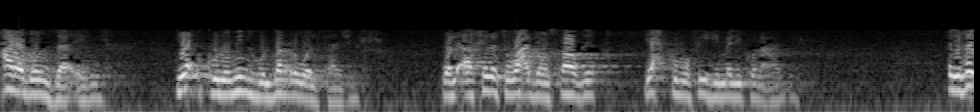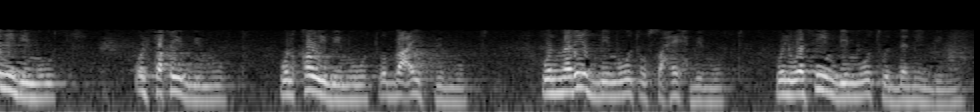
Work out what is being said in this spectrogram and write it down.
عرض زائل يأكل منه البر والفاجر والآخرة وعد صادق يحكم فيه ملك عادل. الغني بيموت والفقير بيموت والقوي بيموت والضعيف بيموت. والمريض بيموت والصحيح بيموت والوسيم بيموت والدميم بيموت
